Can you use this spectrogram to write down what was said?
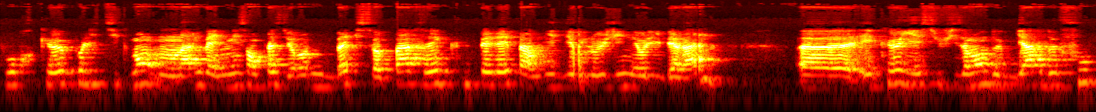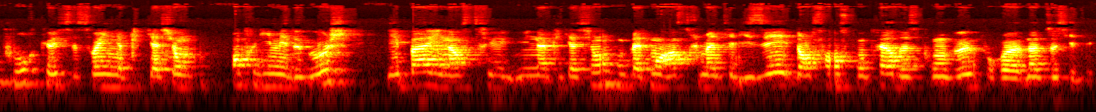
pour que politiquement, on arrive à une mise en place du revenu de base qui soit pas récupéré par l'idéologie néolibérale euh, et qu'il y ait suffisamment de garde-fous pour que ce soit une application entre guillemets de gauche et pas une, application complètement instrumentalisée dans le sens contraire de ce qu'on veut pour euh, notre société.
